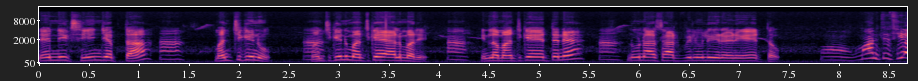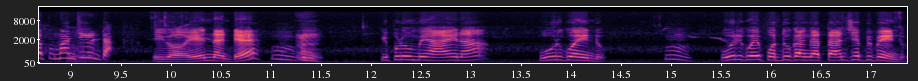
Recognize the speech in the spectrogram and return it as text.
నేను నీకు సీన్ చెప్తా. ఆ, మంచిగిను మంచిగిను మంచిగా వేయాలి మరి. ఇంట్లో మంచిగా వేస్తేనే. నువ్వు నా షార్ట్ ఫిల్మ్లు హీరోయిన్గా వేస్తావు. మంచి చెప్పు మంచిగా ఇగో ఏంటంటే ఇప్పుడు మీ ఆయన ఊరికి పోయిండు. ఊరికి పోయి పొద్దుకంగా అని చెప్పిపోయిండు.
